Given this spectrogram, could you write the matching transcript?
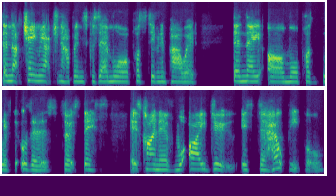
then that chain reaction happens because they're more positive and empowered. Then they are more positive to others. So it's this, it's kind of what I do is to help people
